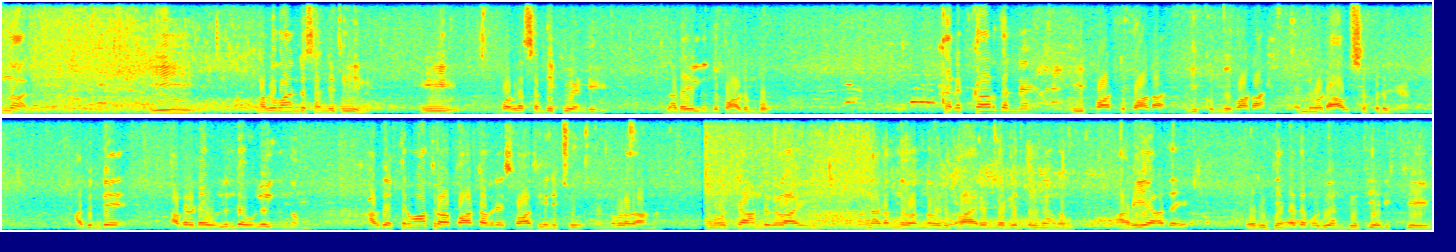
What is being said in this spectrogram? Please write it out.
എന്നാൽ ഈ ഭഗവാന്റെ സന്നിധിയിൽ ഈ വള്ളസദ്യക്ക് വേണ്ടി നടയിൽ നിന്ന് പാടുമ്പോൾ കരക്കാർ തന്നെ ഈ പാട്ട് പാടാൻ ഈ കുമ്മി പാടാൻ എന്നോട് ആവശ്യപ്പെടുകയാണ്. അതിന്റെ അവരുടെ ഉള്ളിന്റെ ഉള്ളിൽ നിന്നും അവരെത്രമാത്രം ആ പാട്ട് അവരെ സ്വാധീനിച്ചു എന്നുള്ളതാണ് നൂറ്റാണ്ടുകളായി നടന്നു വന്ന ഒരു പാരമ്പര്യത്തിൽ നിന്നും അറിയാതെ ഒരു ജനത മുഴുവൻ വ്യതിചലിക്കുകയും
